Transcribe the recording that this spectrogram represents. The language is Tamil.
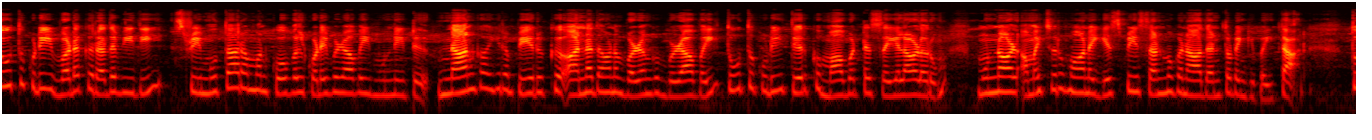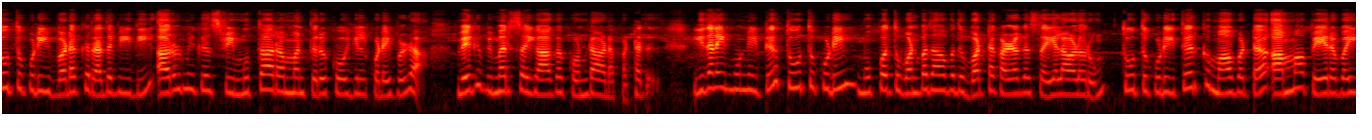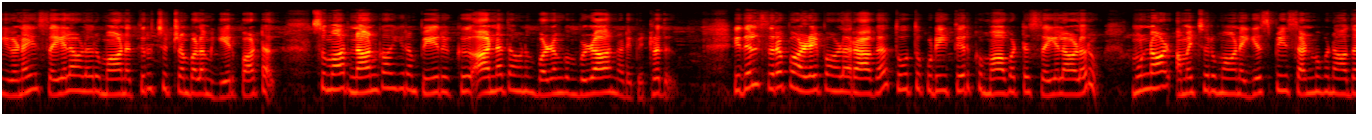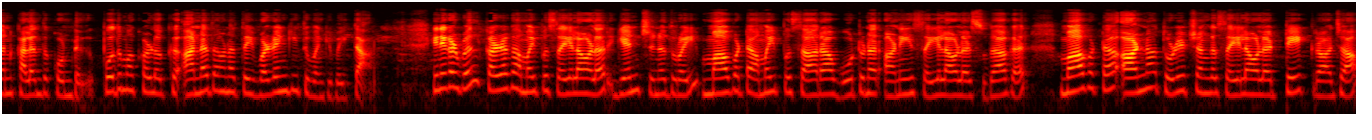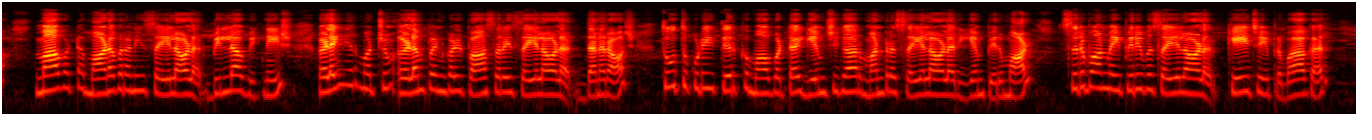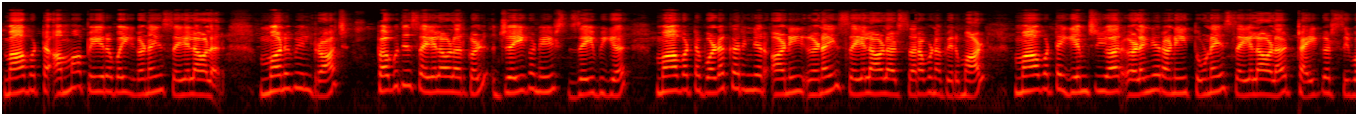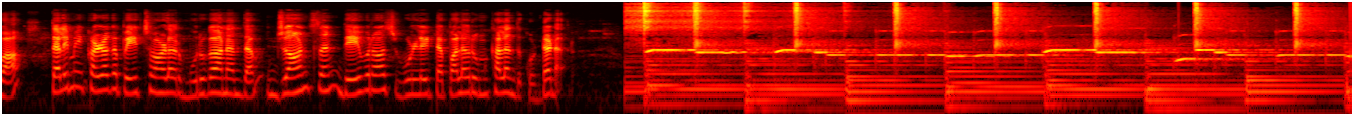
தூத்துக்குடி வடக்கு ரதவீதி ஸ்ரீ முத்தாரம்மன் கோவில் கொடைவிழாவை முன்னிட்டு நான்காயிரம் பேருக்கு அன்னதானம் வழங்கும் விழாவை தூத்துக்குடி தெற்கு மாவட்ட செயலாளரும் முன்னாள் அமைச்சருமான எஸ் பி சண்முகநாதன் தொடங்கி வைத்தார். தூத்துக்குடி வடக்கு ரதவீதி அருள்மிகு ஸ்ரீ முத்தாரம்மன் திருக்கோயில் கொடைவிழா வெகு விமர்சையாக கொண்டாடப்பட்டது. இதனை முன்னிட்டு தூத்துக்குடி முப்பத்து ஒன்பதாவது வட்ட கழக செயலாளரும் தூத்துக்குடி தெற்கு மாவட்ட அம்மா பேரவை இணை செயலாளருமான திருச்சிற்றம்பலம் ஏற்பாட்டால் சுமார் நான்காயிரம் பேருக்கு அன்னதானம் வழங்கும் விழா நடைபெற்றது. இதில் சிறப்பு அழைப்பாளராக தூத்துக்குடி தெற்கு மாவட்ட செயலாளரும் முன்னாள் அமைச்சருமான எஸ் பி சண்முகநாதன் கலந்து கொண்டு பொதுமக்களுக்கு அன்னதானத்தை வழங்கி துவங்கி வைத்தார். இந்நிகழ்வில் கழக அமைப்பு செயலாளர் என் சின்னதுரை மாவட்ட அமைப்பு சாரா ஓட்டுநர் அணி செயலாளர் சுதாகர் மாவட்ட அண்ணா தொழிற்சங்க செயலாளர் டேக் ராஜா மாவட்ட மாணவர் அணி செயலாளர் பில்லா விக்னேஷ் இளைஞர் மற்றும் இளம்பெண்கள் பாசறை செயலாளர் தனராஜ் தூத்துக்குடி தெற்கு மாவட்ட எம்ஜிஆர் மன்ற செயலாளர் எம் பெருமாள் சிறுபான்மை பிரிவு செயலாளர் கே ஜே பிரபாகர் மாவட்ட அம்மா பேரவை இணை செயலாளர் மனுவில் ராஜ் பகுதி செயலாளர்கள் ஜெய் கணேஷ் ஜேவியர் மாவட்ட வழக்கறிஞர் அணி இணை செயலாளர் சரவண பெருமாள் மாவட்ட எம்ஜிஆர் இளைஞர் அணி துணை செயலாளர் டைகர் சிவா தலைமை கழக பேச்சாளர் முருகானந்தம் ஜான்சன் தேவராஜ் உள்ளிட்ட பலரும் கலந்து கொண்டனர்.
